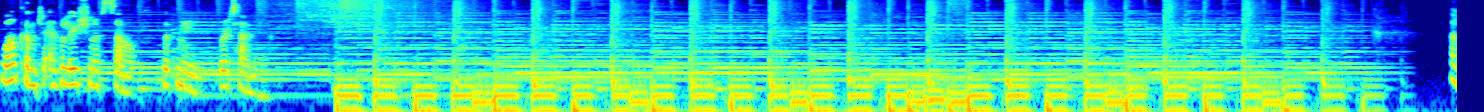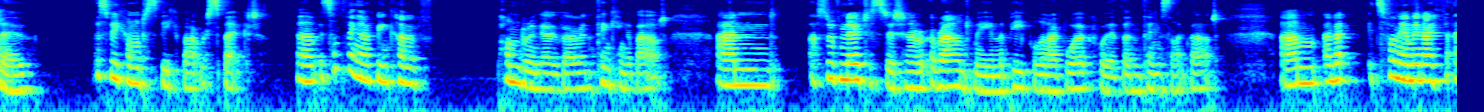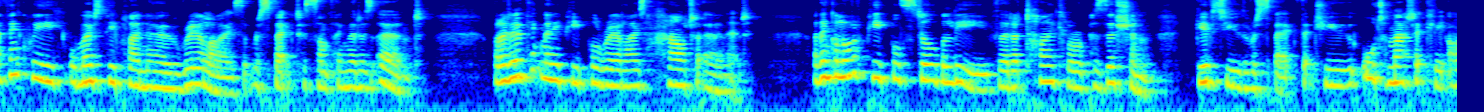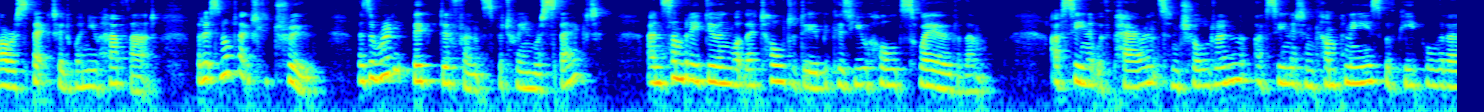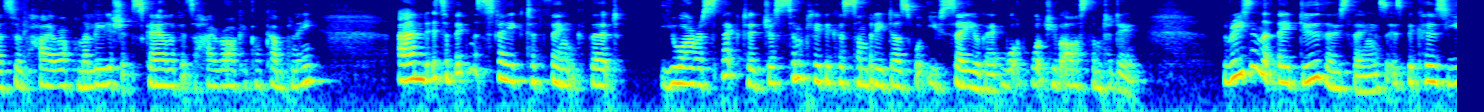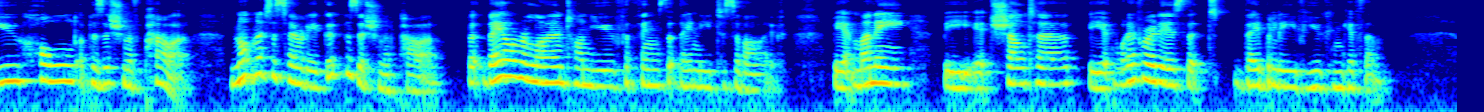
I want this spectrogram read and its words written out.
Welcome to Evolution of Self with me, Britannia. Hello. This week I want to speak about respect. Um, it's something I've been kind of pondering over and thinking about, and I've sort of noticed it around me and the people that I've worked with and things like that. Um, and I, it's funny, I mean, I, th I think we, or most people I know, realise that respect is something that is earned. But I don't think many people realise how to earn it. I think a lot of people still believe that a title or a position gives you the respect, that you automatically are respected when you have that. But it's not actually true. There's a really big difference between respect and somebody doing what they're told to do because you hold sway over them. I've seen it with parents and children. I've seen it in companies with people that are sort of higher up on the leadership scale if it's a hierarchical company. And it's a big mistake to think that you are respected just simply because somebody does what you say you're going, what, what you've asked them to do. The reason that they do those things is because you hold a position of power, not necessarily a good position of power, but they are reliant on you for things that they need to survive, be it money, be it shelter, be it whatever it is that they believe you can give them.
